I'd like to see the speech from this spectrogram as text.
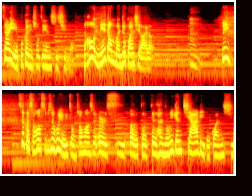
再也不跟你说这件事情了。然后你那道门就关起来了。嗯，所以这个时候是不是会有一种状况是二四二的，对，很容易跟家里的关系，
